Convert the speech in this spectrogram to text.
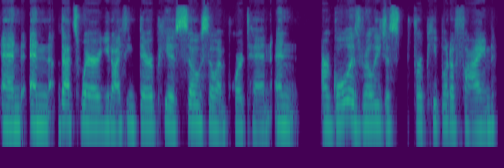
And and that's where, you know, I think therapy is so so important and our goal is really just for people to find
